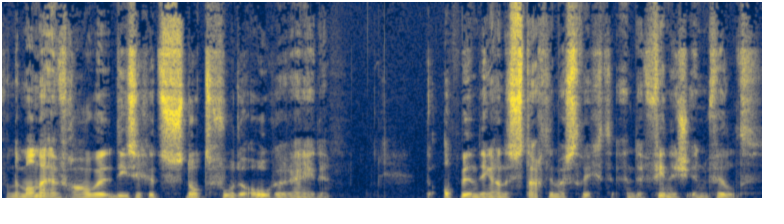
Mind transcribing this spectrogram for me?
Van de mannen en vrouwen die zich het snot voor de ogen rijden. De opwinding aan de start in Maastricht en de finish in Vild.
